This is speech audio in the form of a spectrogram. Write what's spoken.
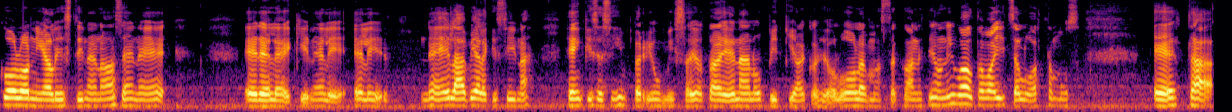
kolonialistinen asenne edelleenkin, eli, eli ne elää vieläkin siinä henkisessä imperiumissa, jota ei enää ole pitkin aikoihin ollut olemassakaan. Että on niin valtava itseluottamus, että,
